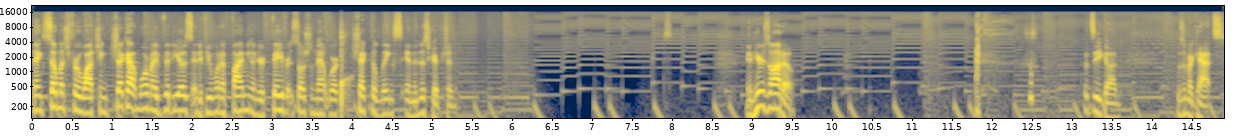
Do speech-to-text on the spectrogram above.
Thanks so much for watching. Check out more of my videos, and if you want to find me on your favorite social network, check the links in the description. And here's Otto. That's Egon. Those are my cats.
